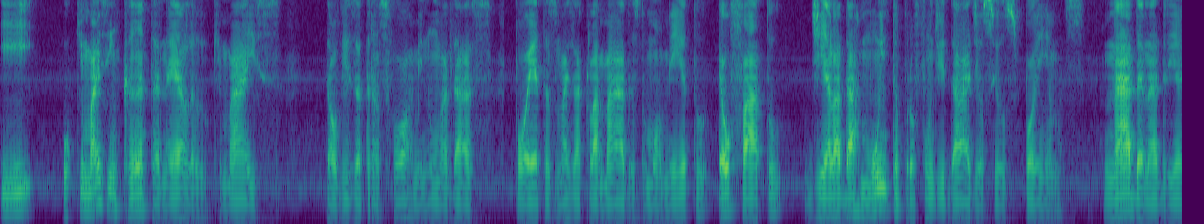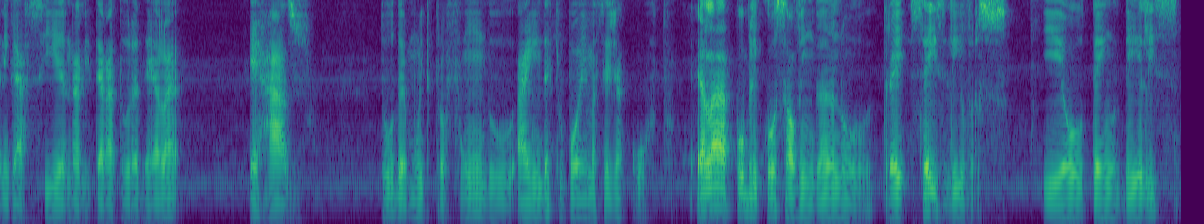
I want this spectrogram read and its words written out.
e o que mais encanta nela, o que mais talvez a transforme numa das poetas mais aclamadas do momento, é o fato de ela dar muita profundidade aos seus poemas. Nada na Adriane Garcia, na literatura dela, é raso. Tudo é muito profundo, ainda que o poema seja curto. Ela publicou, salvo engano, seis livros e eu tenho deles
